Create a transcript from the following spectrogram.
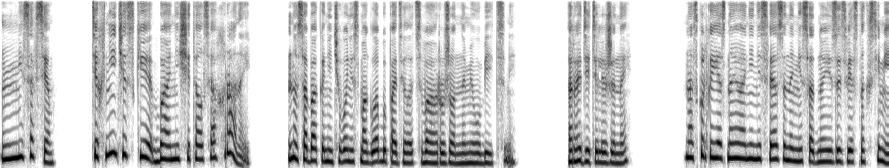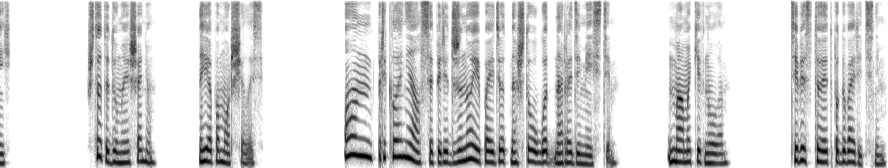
Не совсем. Технически Банни считался охраной, но собака ничего не смогла бы поделать с вооруженными убийцами. Родители жены? Насколько я знаю, они не связаны ни с одной из известных семей. Что ты думаешь о нем? Я поморщилась. Он преклонялся перед женой и пойдет на что угодно ради мести. Мама кивнула. «Тебе стоит поговорить с ним.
